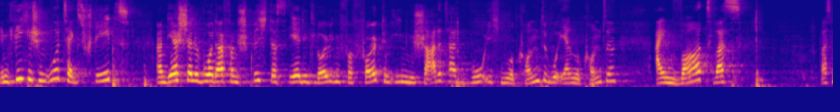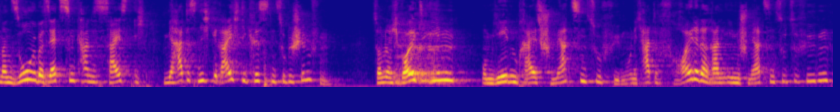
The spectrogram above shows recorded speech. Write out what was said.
Im griechischen Urtext steht an der Stelle, wo er davon spricht, dass er die Gläubigen verfolgt und ihnen geschadet hat, wo ich nur konnte, wo er nur konnte, ein Wort, was, was man so übersetzen kann. Das heißt, ich, mir hat es nicht gereicht, die Christen zu beschimpfen, sondern ich wollte ihnen um jeden Preis Schmerzen zufügen. Und ich hatte Freude daran, ihnen Schmerzen zuzufügen.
